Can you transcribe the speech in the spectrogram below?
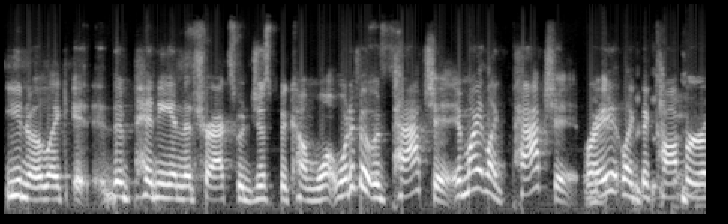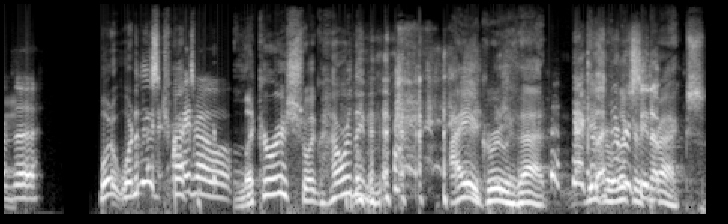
you know, like it, the penny and the tracks would just become one. What if it would patch it? It might like patch it, right? Like the copper of the. what What are these tracks? know. Licorice? Like how are they? I agree with that. Yeah, 'cause These I've never seen a- tracks.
